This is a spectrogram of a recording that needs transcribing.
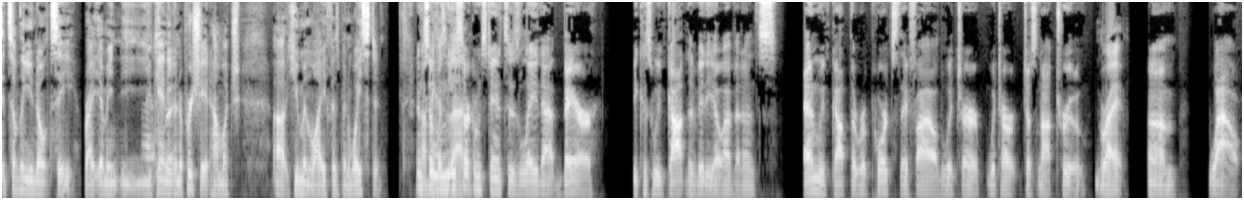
it's something you don't see, right? I mean, you right. can't even appreciate how much uh, human life has been wasted. And uh, so, when these that. circumstances lay that bare, because we've got the video evidence and we've got the reports they filed, which are which are just not true, right? Um, wow,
